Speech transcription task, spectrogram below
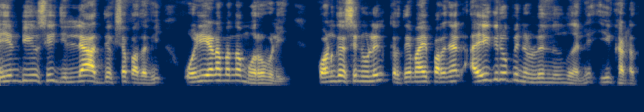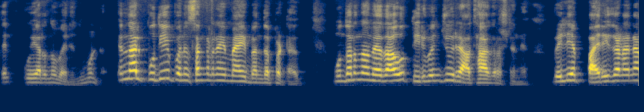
I N T U C ജില്ലാ അധ്യക്ഷ പദവി ഒഴിയണമെന്ന മുറവിളി കോൺഗ്രസിനുള്ളിൽ കൃത്യമായി പറഞ്ഞാൽ ഐ ഗ്രൂപ്പിനുള്ളിൽ നിന്ന് തന്നെ ഈ ഘട്ടത്തിൽ ഉയർന്നു വരുന്നുമുണ്ട്. എന്നാൽ പുതിയ പുനഃസംഘടനയുമായി ബന്ധപ്പെട്ട് മുതിർന്ന നേതാവ് തിരുവഞ്ചൂർ രാധാകൃഷ്ണന് വലിയ പരിഗണന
